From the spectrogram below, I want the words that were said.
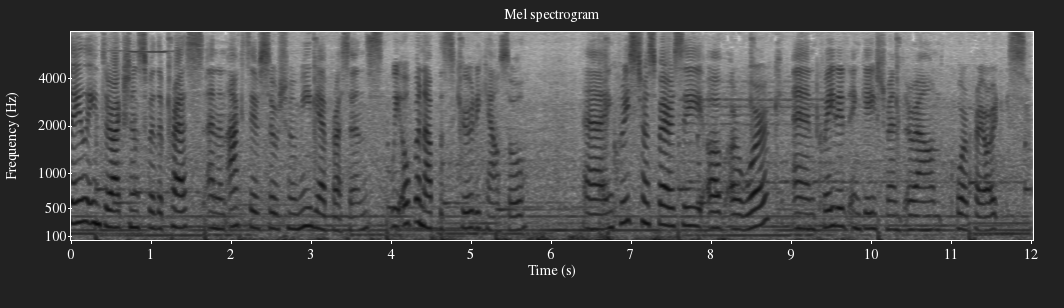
Daily interactions with the press and an active social media presence, we open up the Security Council, uh, increased transparency of our work, and created engagement around core priorities.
